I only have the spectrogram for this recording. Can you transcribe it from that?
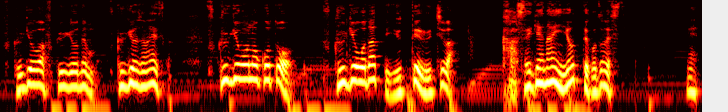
副業は副業でも副業じゃないですから。副業のことを副業だって言ってるうちは稼げないよってことです。ね。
